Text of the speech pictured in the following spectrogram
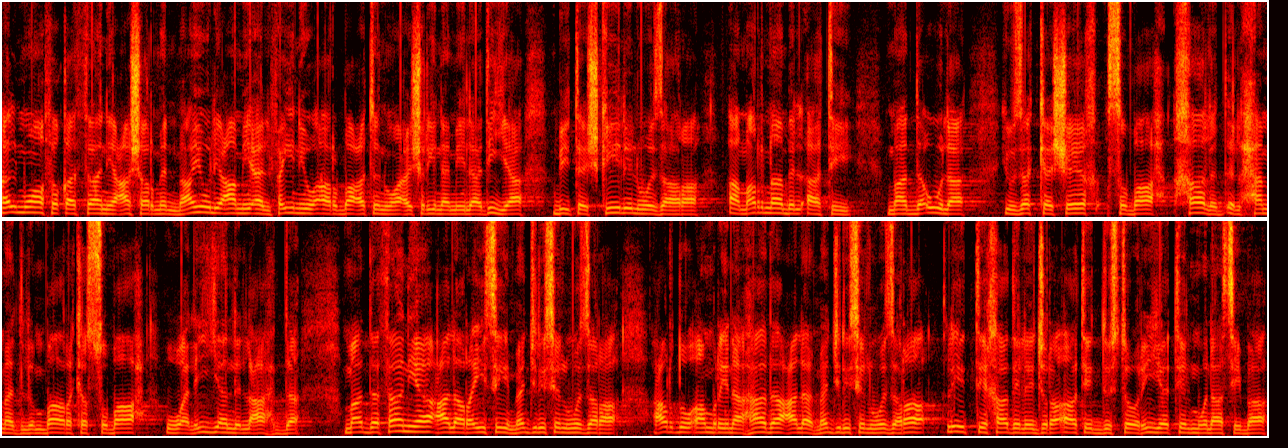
الموافق الثاني عشر من مايو لعام 2024 ميلادية بتشكيل الوزارة. أمرنا بالآتي. مادة أولى يزكى الشيخ صباح خالد الحمد المبارك الصباح وليا للعهد. مادة ثانية على رئيس مجلس الوزراء. عرض أمرنا هذا على مجلس الوزراء لاتخاذ الإجراءات الدستورية المناسبة.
